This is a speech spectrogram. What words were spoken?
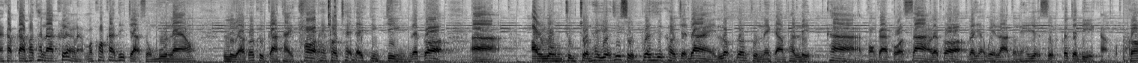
นะครับการพัฒนาเครื่องนะมันค่อนข้างที่จะสมบูรณ์แล้ว เหลือก็คือการถ่ายทอดให้เขาใช้ได้จริง ๆ แล้วก็ เอาลงชุมชนให้เยอะที่สุด เพื่อที่เขาจะได้ลดต้นทุนในการผลิตค่าของการก่อสร้าง แล้วก็ระยะเวลาตรงนี้ให้เยอะสุดก็จะดีครับผมก็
